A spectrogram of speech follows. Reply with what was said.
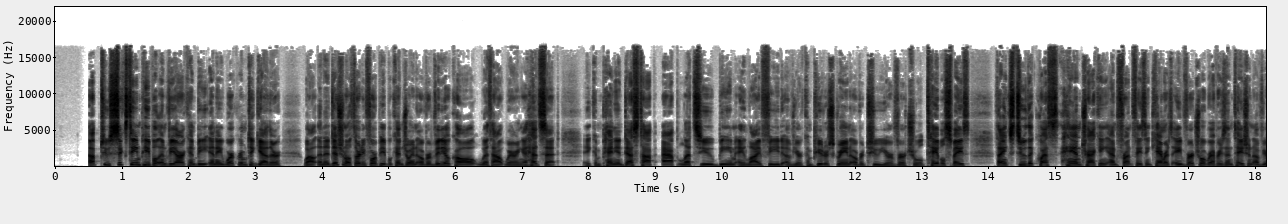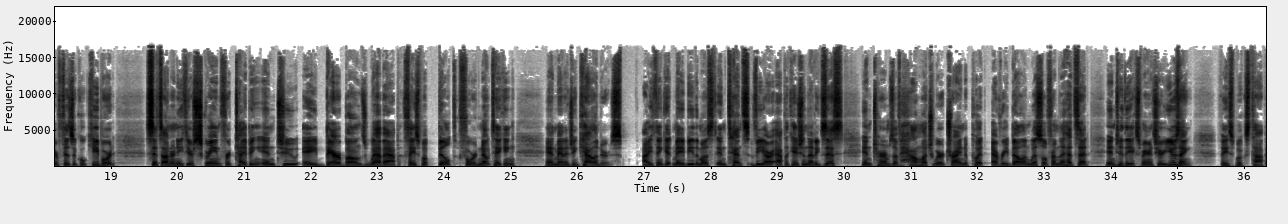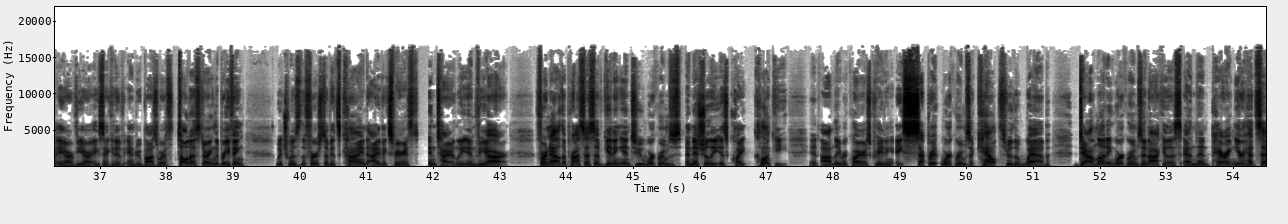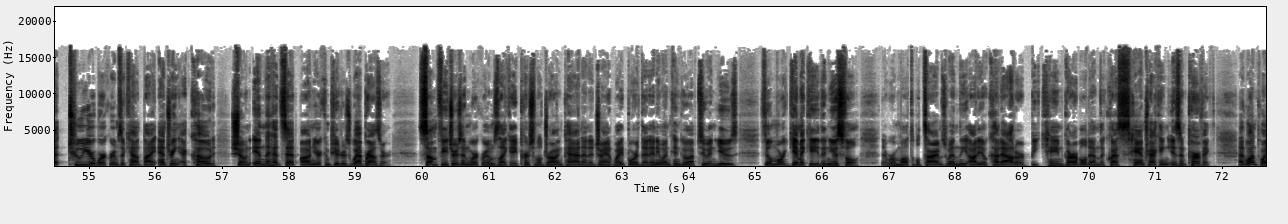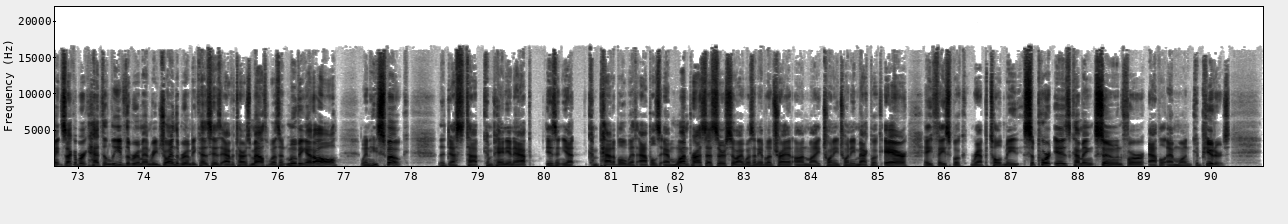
Up to 16 people in VR can be in a workroom together, while an additional 34 people can join over video call without wearing a headset. A companion desktop app lets you beam a live feed of your computer screen over to your virtual table space. Thanks to the Quest's hand tracking and front facing cameras, a virtual representation of your physical keyboard sits underneath your screen for typing into a bare bones web app Facebook built for note taking and managing calendars. I think it may be the most intense VR application that exists in terms of how much we're trying to put every bell and whistle from the headset into the experience you're using. Facebook's top AR VR executive Andrew Bosworth told us during the briefing, which was the first of its kind I've experienced entirely in VR. For now, the process of getting into Workrooms initially is quite clunky. It oddly requires creating a separate Workrooms account through the web, downloading Workrooms in Oculus, and then pairing your headset to your Workrooms account by entering a code shown in the headset on your computer's web browser. Some features in workrooms, like a personal drawing pad and a giant whiteboard that anyone can go up to and use, feel more gimmicky than useful. There were multiple times when the audio cut out or became garbled and the Quest's hand tracking isn't perfect. At one point, Zuckerberg had to leave the room and rejoin the room because his avatar's mouth wasn't moving at all when he spoke. The desktop companion app isn't yet compatible with Apple's M1 processor, so I wasn't able to try it on my 2020 MacBook Air. A Facebook rep told me support is coming soon for Apple M1 computers.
